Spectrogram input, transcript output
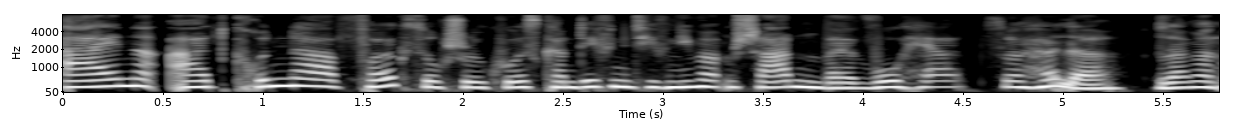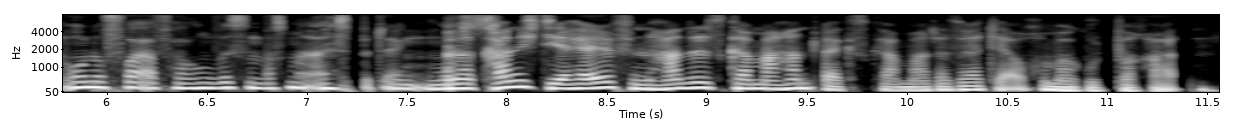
Eine Art Gründer-Volkshochschulkurs kann definitiv niemandem schaden, weil woher zur Hölle soll man ohne Vorerfahrung wissen, was man alles bedenken Da muss? kann ich dir helfen, Handelskammer, Handwerkskammer, da seid ihr auch immer gut beraten.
